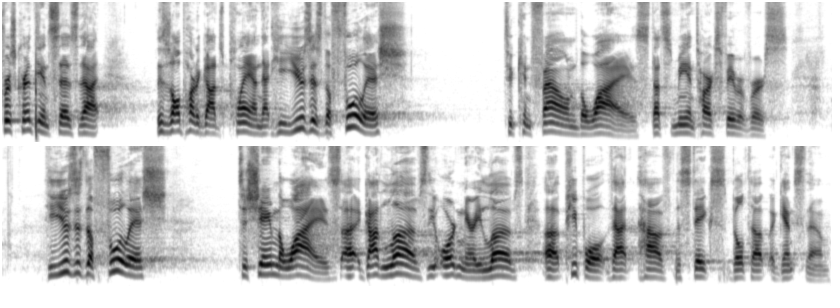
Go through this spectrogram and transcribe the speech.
1 Corinthians says that this is all part of God's plan, that He uses the foolish to confound the wise. That's me and Tark's favorite verse. He uses the foolish to shame the wise. Uh, God loves the ordinary, loves uh, people that have the stakes built up against them.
